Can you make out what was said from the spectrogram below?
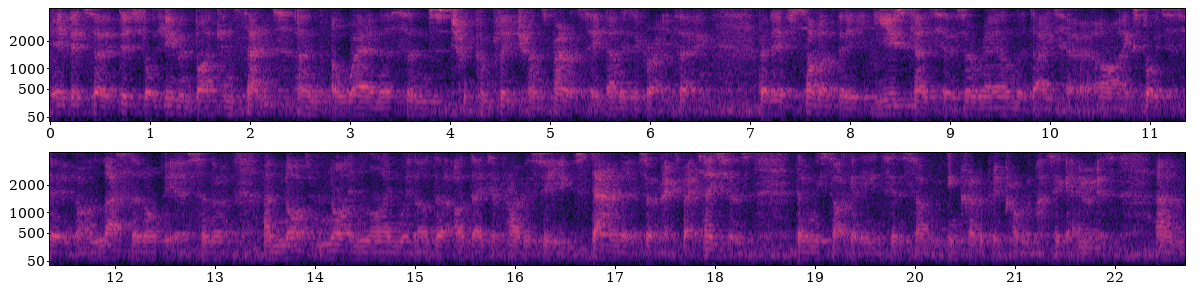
if it's a digital human by consent and awareness and tr- complete transparency, that is a great thing. But if some of the use cases around the data are exploitative, are less than obvious, and are, are not not in line with our, our data privacy standards and expectations, then we start getting into some incredibly problematic areas. Um,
